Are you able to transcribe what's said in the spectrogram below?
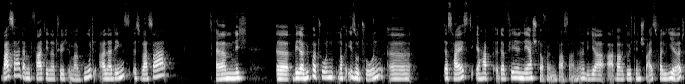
Wasser, damit fahrt ihr natürlich immer gut. Allerdings ist Wasser ähm, nicht äh, weder Hyperton noch Isoton. Äh, das heißt, ihr habt, da fehlen Nährstoffe im Wasser, ne, die ihr aber durch den Schweiß verliert.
